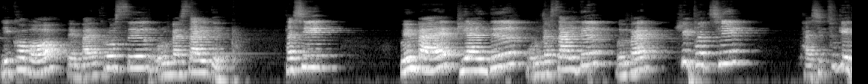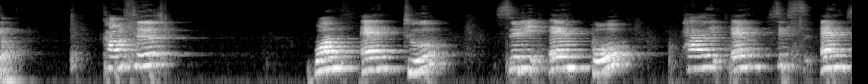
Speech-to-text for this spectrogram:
리커버 왼발 크로스 오른발 사이드. 다시 왼발 비하인드 오른발 사이드 왼발 힐 터치 다시 투게더. 카운트. 1 and 2 3 and 4 5 and 6 and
